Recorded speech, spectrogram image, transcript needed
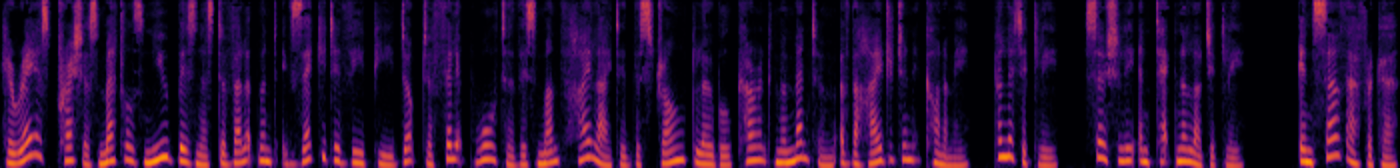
Heraeus Precious Metals New Business Development Executive VP Dr. Philip Walter this month highlighted the strong global current momentum of the hydrogen economy, politically, socially, and technologically. In South Africa,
